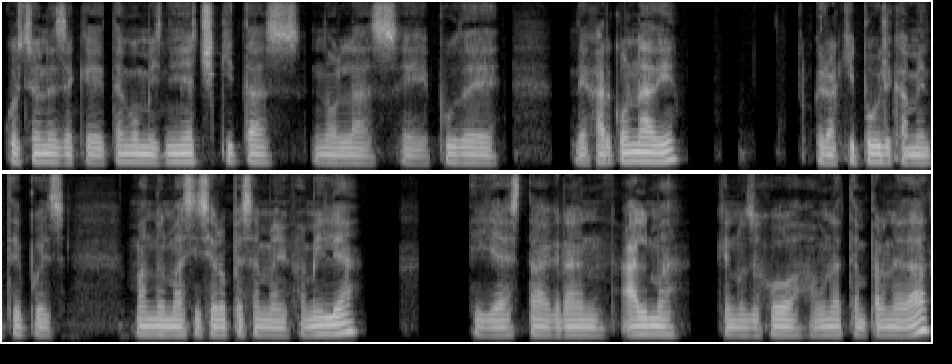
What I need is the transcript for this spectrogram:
cuestiones de que tengo mis niñas chiquitas, no las eh, pude dejar con nadie, pero aquí públicamente pues mando el más sincero pésame a mi familia y a esta gran alma que nos dejó a una temprana edad.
